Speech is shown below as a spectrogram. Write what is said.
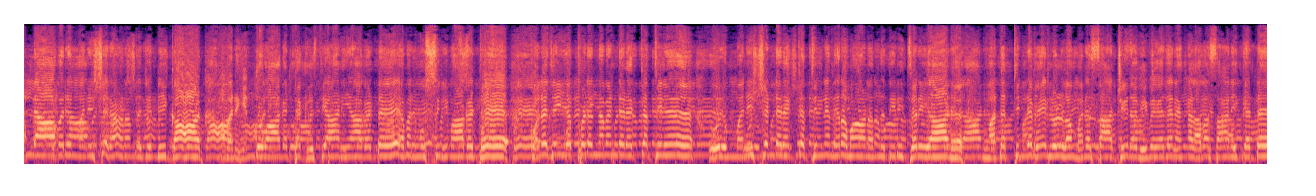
എല്ലാവരും മനുഷ്യരാണെന്ന് ചിന്തിക്കാൻ അവൻ ഹിന്ദുവാകട്ടെ ക്രിസ്ത്യാനിയാകട്ടെ അവൻ മുസ്ലിം ആകട്ടെ കൊല ചെയ്യപ്പെടുന്നവന്റെ രക്തത്തിന് ഒരു മനുഷ്യന്റെ രക്തത്തിന്റെ നിറമാണെന്ന് തിരിച്ചറിയാൻ മതത്തിന്റെ പേരിലുള്ള മനസാക്ഷിയുടെ വിവേചനങ്ങൾ അവസാനിക്കട്ടെ.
